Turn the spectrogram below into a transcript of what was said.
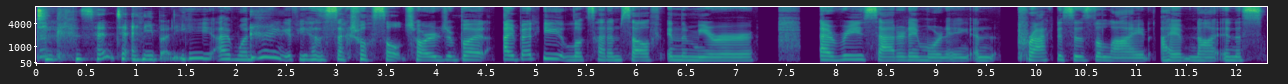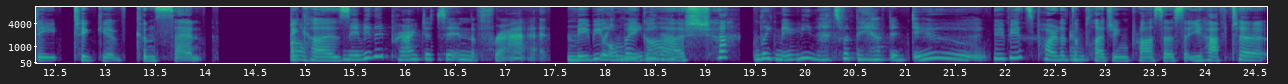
to consent to anybody. He, I'm wondering if he has a sexual assault charge, but I bet he looks at himself in the mirror every Saturday morning and practices the line, I am not in a state to give consent. Oh, Because Maybe they practice it in the frat. maybe, like, oh my maybe gosh, Like maybe that's what they have to do. maybe it's part of the I'm- pledging process that you have to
